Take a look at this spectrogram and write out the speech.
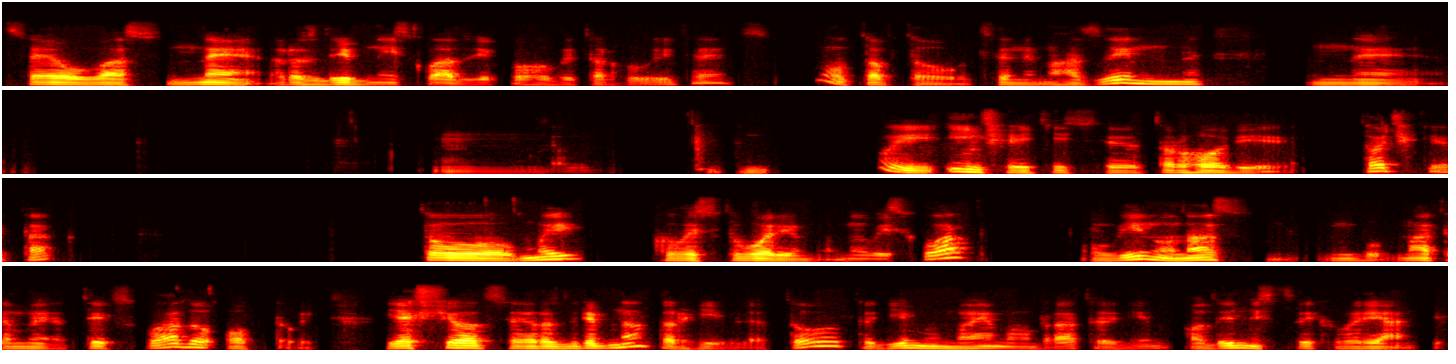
це у вас не роздрібний склад, з якого ви торгуєте. Ну, тобто, це не магазин, не ну, і інші якісь е, торгові точки, так? То ми, коли створюємо новий склад, він у нас матиме тип складу оптовий. Якщо це роздрібна торгівля, то тоді ми маємо обрати один, один із цих варіантів.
